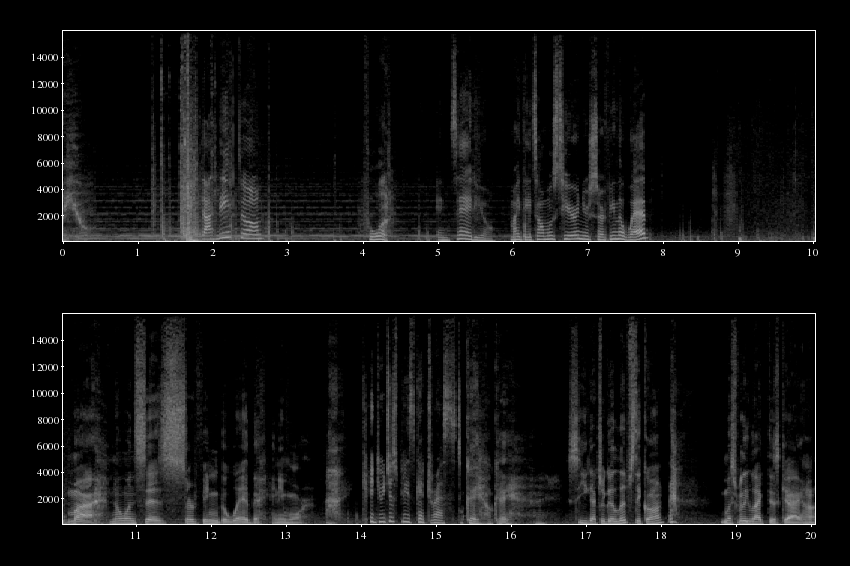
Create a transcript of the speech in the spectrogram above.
Are you? ¿Estás listo? For what? En serio. My date's almost here and you're surfing the web? My, no one says surfing the web anymore. Can you just please get dressed? Okay, okay. See, you got your good lipstick on. You must really like this guy, huh?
